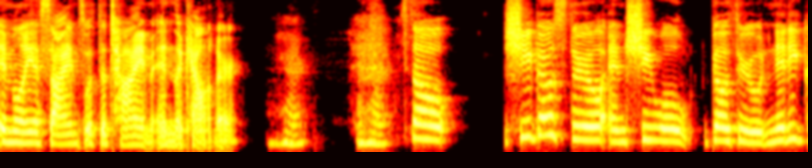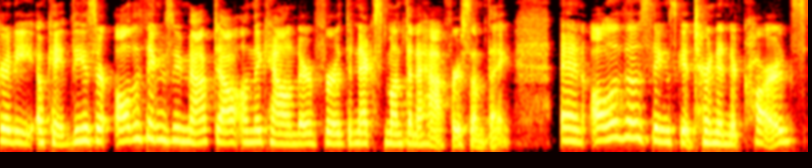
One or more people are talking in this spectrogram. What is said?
Emily assigns with the time in the calendar. Mm-hmm. Mm-hmm. So she goes through and she will go through nitty gritty. Okay, these are all the things we mapped out on the calendar for the next month and a half or something. And all of those things get turned into cards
